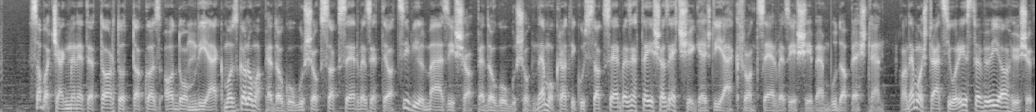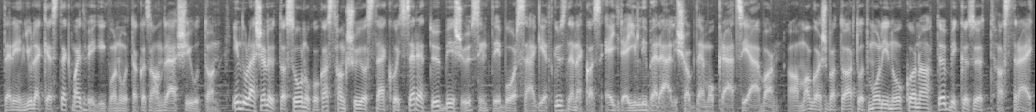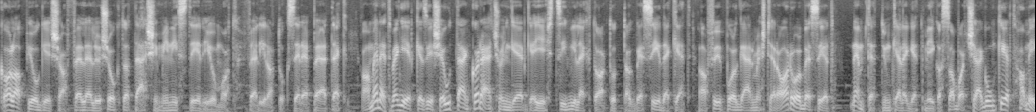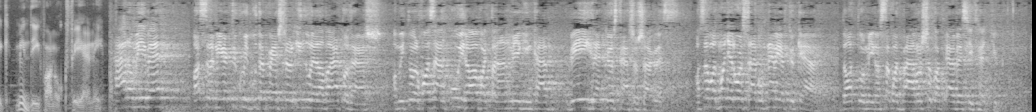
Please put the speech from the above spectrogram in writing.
Szabadságmenetet tartottak az Adom Diák Mozgalom, a pedagógusok szakszervezete, a civil bázis, a pedagógusok demokratikus szakszervezete és az Egységes Diákfront szervezésében Budapesten. A demonstráció résztvevői a Hősök terén gyülekeztek, majd végigvonultak az Andrási úton. Indulás előtt a szónokok azt hangsúlyozták, hogy szeretőbb és őszintébb országért küzdenek az egyre illiberálisabb demokráciában. A magasba tartott molinókon a többi között a sztrájk alapjog és a felelős oktatási minisztériumot feliratok szerepeltek. A menet megérkezése után Karácsony Gergely és civilek tartottak beszédeket. A főpolgármester arról beszélt, nem tettünk eleget még a szabadságunkért, ha még mindig van ok félni. Három éve azt reméltük, hogy Budapestről indul el a változás, amitől hazánk újra, vagy talán még inkább végre köztársaság lesz. A szabad Magyarországot nem értük el, de attól még a szabad városokat elveszíthetjük.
